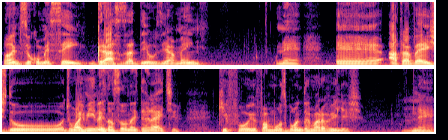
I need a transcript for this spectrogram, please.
Antes eu comecei, graças a Deus e amém, né? é, através do, de umas meninas dançando na internet, que foi o famoso Bonde das Maravilhas. Né?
